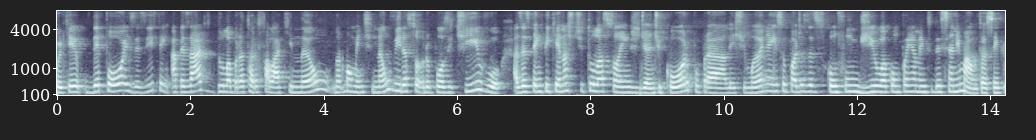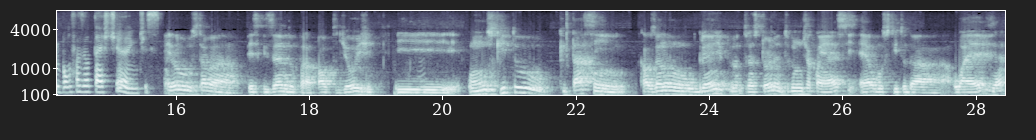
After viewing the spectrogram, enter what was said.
Porque depois existem, apesar do laboratório falar que não, normalmente não vira soro positivo, às vezes tem pequenas titulações de anticorpo para leishmania e isso pode às vezes confundir o acompanhamento desse animal. Então é sempre bom fazer o teste antes. Eu estava pesquisando para a pauta de hoje e um mosquito que está assim causando um grande transtorno, todo mundo já conhece, é o mosquito da o Aedes, né?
